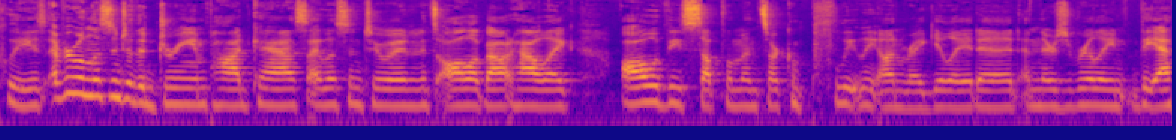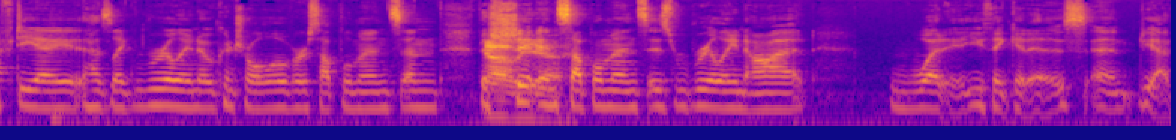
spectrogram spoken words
Please everyone listen to the dream podcast i listen to it and it's all about how like all of these supplements are completely unregulated and there's really the fda has like really no control over supplements and the Oh, shit yeah. in supplements is really not what you think it is and yeah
